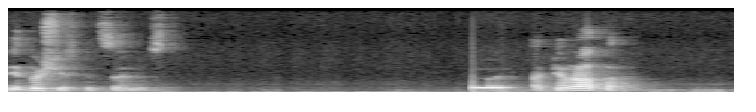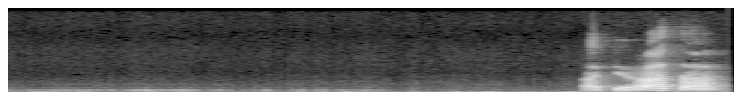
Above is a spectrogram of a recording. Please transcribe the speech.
Ведущий специалист. Оператор. Оператор.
